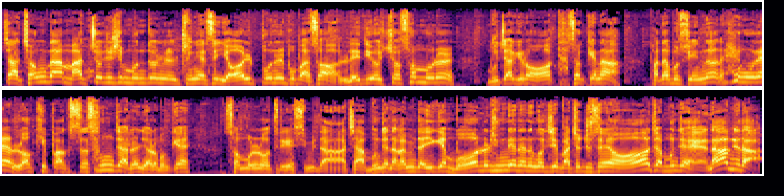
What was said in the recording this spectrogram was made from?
자, 정답 맞춰주신 분들 중에서 10분을 뽑아서 라디오쇼 선물을 무작위로 5개나 받아볼 수 있는 행운의 럭키박스 상자를 여러분께 선물로 드리겠습니다. 자, 문제 나갑니다. 이게 뭐를 흉내내는 건지 맞춰주세요. 자, 문제 나갑니다.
